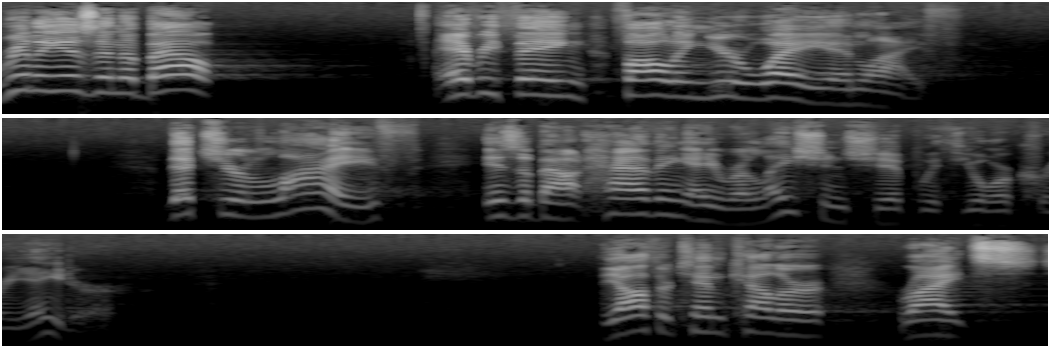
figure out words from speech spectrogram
really isn't about everything falling your way in life that your life is about having a relationship with your Creator. The author Tim Keller writes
